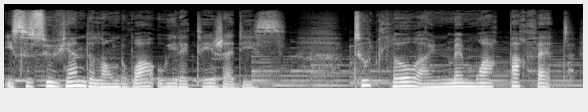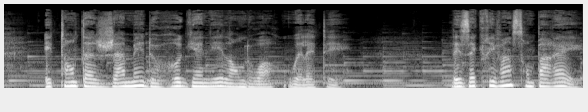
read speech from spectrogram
Il se souvient de l'endroit où il était jadis. Toute l'eau a une mémoire parfaite et tente à jamais de regagner l'endroit où elle était. Les écrivains sont pareils.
